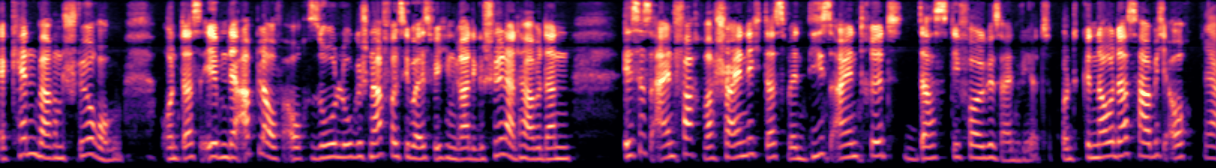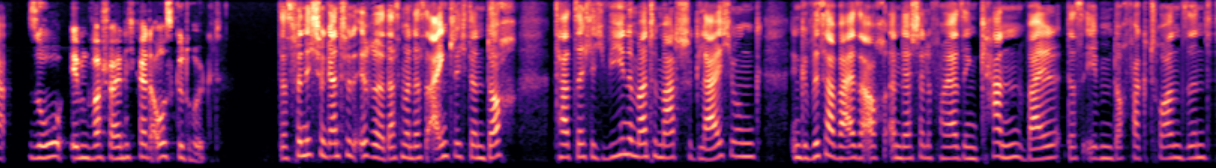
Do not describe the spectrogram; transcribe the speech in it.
erkennbaren Störungen und dass eben der Ablauf auch so logisch nachvollziehbar ist, wie ich ihn gerade geschildert habe, dann ist es einfach wahrscheinlich, dass wenn dies eintritt, das die Folge sein wird. Und genau das habe ich auch ja. so in Wahrscheinlichkeit ausgedrückt. Das finde ich schon ganz schön irre, dass man das eigentlich dann doch tatsächlich wie eine mathematische Gleichung in gewisser Weise auch an der Stelle vorhersehen kann, weil das eben doch Faktoren sind,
